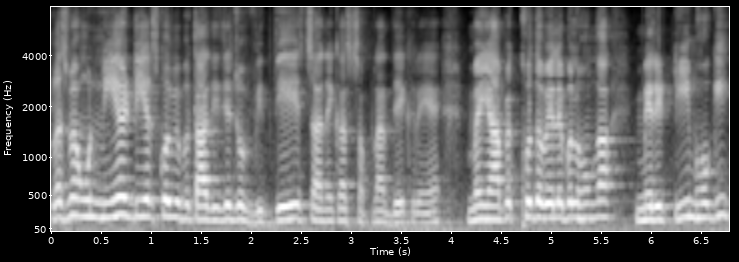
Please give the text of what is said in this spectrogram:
प्लस मैं उन नियर डियर्स को भी बता दीजिए जो विदेश जाने का सपना देख रहे हैं। मैं यहाँ पर खुद अवेलेबल होऊँगा, मेरी टीम होगी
